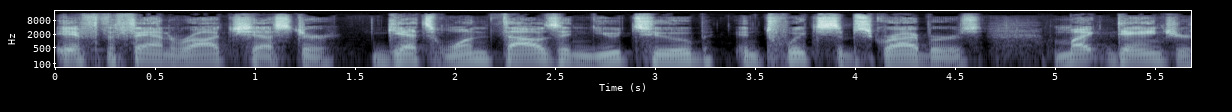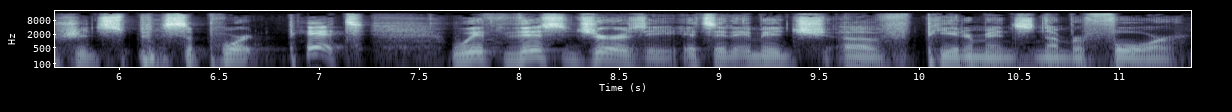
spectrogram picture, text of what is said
if the fan Rochester gets 1,000 YouTube and Twitch subscribers, Mike Danger should sp- support Pitt with this jersey. It's an image of Peterman's number four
